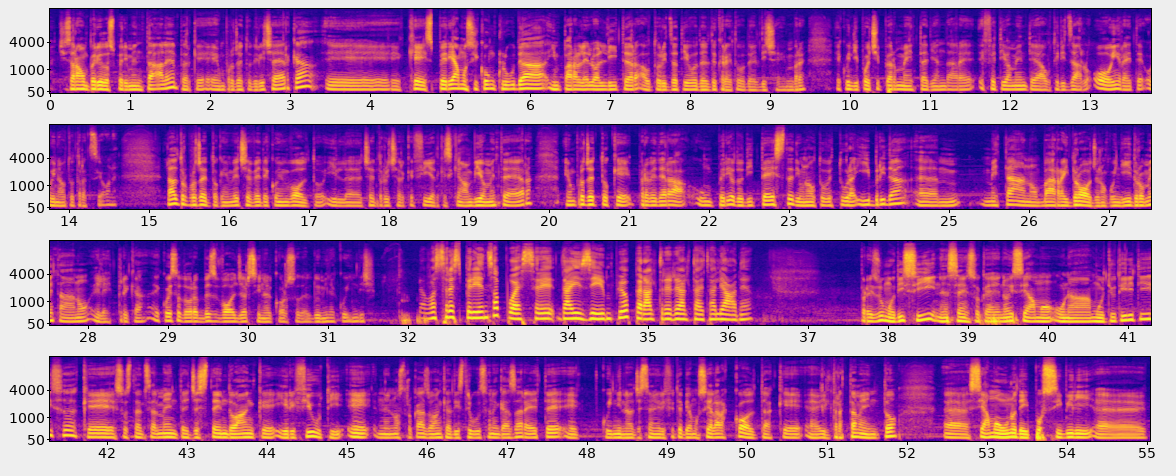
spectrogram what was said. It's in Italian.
Ci sarà un periodo sperimentale perché è un progetto di ricerca che speriamo si concluda in parallelo all'iter autorizzativo del decreto del dicembre e quindi poi ci permetta di andare effettivamente a utilizzarlo o in rete o in autotrazione. L'altro progetto che invece vede coinvolto il centro ricerche Fiat che si chiama Biometer è un progetto che prevederà un periodo di test di un'autovettura ibrida ehm, metano barra idrogeno, quindi idrometano elettrica e questo dovrebbe svolgersi nel corso del 2015. La vostra esperienza può essere da esempio per altre realtà italiane? Presumo di sì, nel senso che noi siamo una multi-utilities che sostanzialmente gestendo anche i rifiuti e nel nostro caso anche la distribuzione gas a rete e quindi nella gestione dei rifiuti abbiamo sia la raccolta che eh, il trattamento, eh, siamo uno dei possibili eh,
